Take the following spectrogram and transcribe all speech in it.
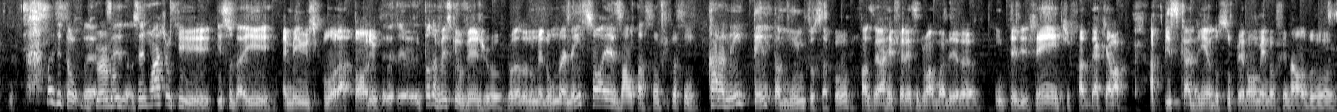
Mas então, é, vocês vocês não acham que isso daí é meio exploratório? Eu- eu- Toda vez que eu vejo o jogador número um, não é nem só a exaltação, fica assim, o cara nem tenta muito, sacou? Fazer a referência de uma maneira inteligente, fazer aquela a piscadinha do super-homem no final do,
